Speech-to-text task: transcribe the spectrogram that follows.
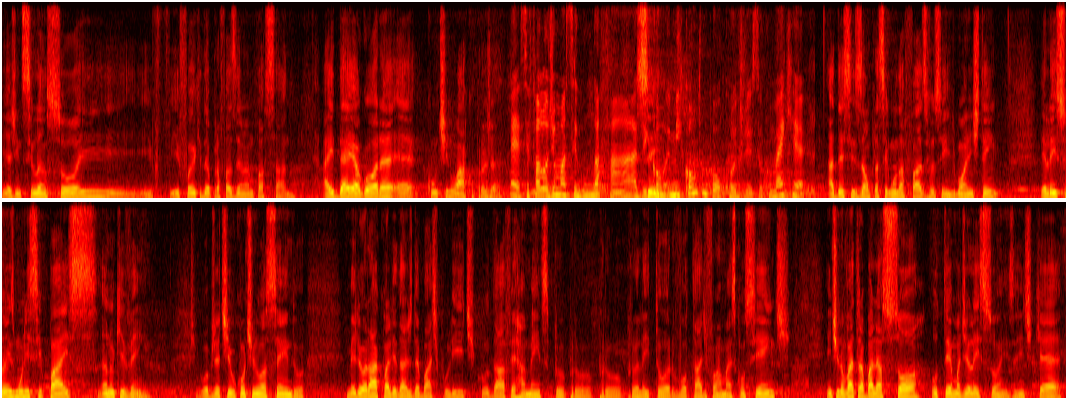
e a gente se lançou e, e foi o que deu para fazer no ano passado. A ideia agora é continuar com o projeto. É, você falou de uma segunda fase. Sim. Me conta um pouco disso, como é que é? A decisão para a segunda fase foi o seguinte: bom, a gente tem eleições municipais ano que vem. O objetivo continua sendo melhorar a qualidade do debate político, dar ferramentas para o eleitor votar de forma mais consciente. A gente não vai trabalhar só o tema de eleições. A gente quer.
